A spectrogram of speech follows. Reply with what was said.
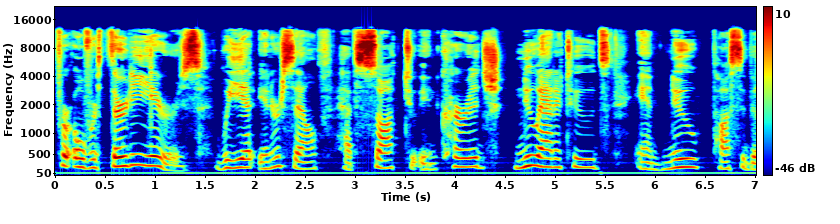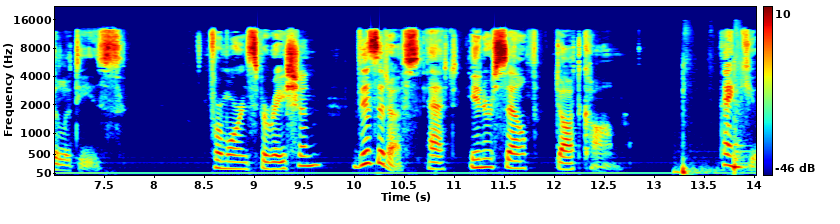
For over 30 years, we at Inner Self have sought to encourage new attitudes and new possibilities. For more inspiration, visit us at InnerSelf.com. Thank you.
